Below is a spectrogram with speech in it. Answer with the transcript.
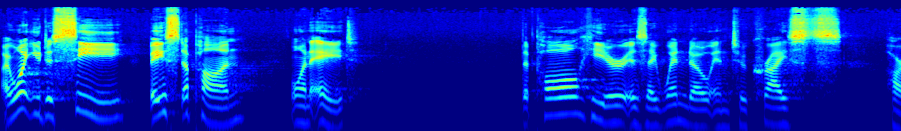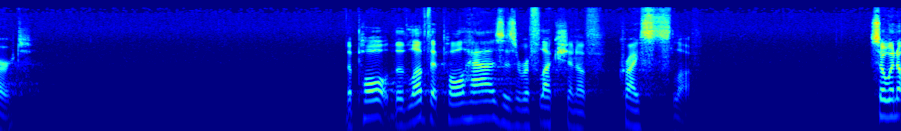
I want you to see, based upon 1 8, that Paul here is a window into Christ's heart. The, Paul, the love that Paul has is a reflection of Christ's love. So, in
